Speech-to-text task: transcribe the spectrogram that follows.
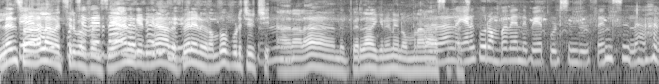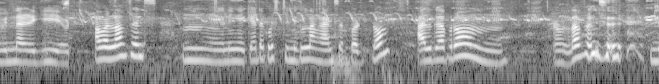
இல்லைன்னு சொன்னாலும் நான் வச்சிருப்பேன் ஃப்ரெண்ட்ஸ் ஏன்னு கேட்டிங்கன்னா அந்த பேர் எனக்கு ரொம்ப பிடிச்சிருச்சு. அதனால அந்த பேர் தான் வைக்கணும்னு ரொம்ப நாள் ஆசை எனக்கும் ரொம்பவே அந்த பேர் பிடிச்சிருந்தது ஃப்ரெண்ட்ஸ் நான் விண்ணழகி. அவெல்லாம் ஃப்ரெண்ட்ஸ் நீங்கள் கேட்ட கொஸ்டினுக்குள்ள நாங்கள் ஆன்சர் பண்ணிட்டோம். அதுக்கப்புறம் அவ்வளோதான் ஃப்ரெண்ட்ஸ் இந்த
